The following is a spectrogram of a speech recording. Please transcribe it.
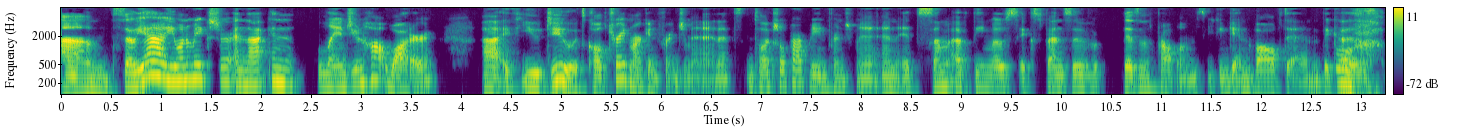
Um, so yeah, you want to make sure, and that can land you in hot water. Uh, if you do, it's called trademark infringement and it's intellectual property infringement, and it's some of the most expensive business problems you can get involved in because. Oof.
